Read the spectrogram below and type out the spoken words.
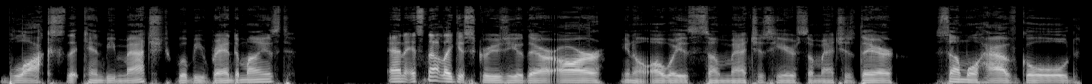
blocks that can be matched will be randomized. And it's not like it screws you. There are, you know, always some matches here, some matches there. Some will have gold.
